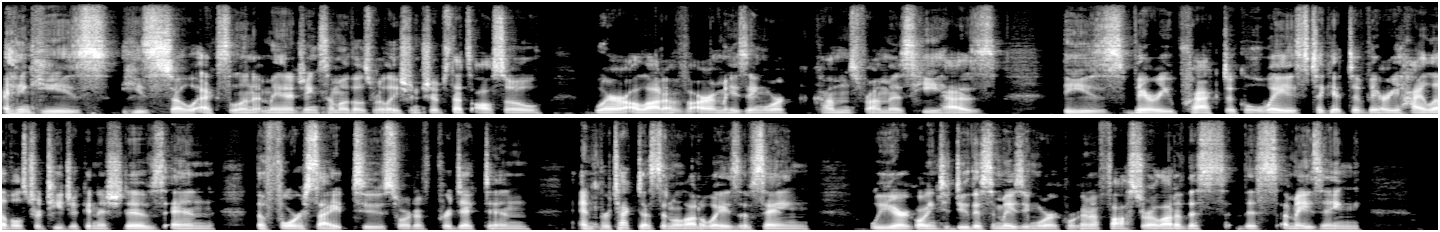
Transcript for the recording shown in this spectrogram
i think he's he's so excellent at managing some of those relationships. That's also where a lot of our amazing work comes from is he has these very practical ways to get to very high level strategic initiatives and the foresight to sort of predict and and protect us in a lot of ways of saying we are going to do this amazing work. We're going to foster a lot of this this amazing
